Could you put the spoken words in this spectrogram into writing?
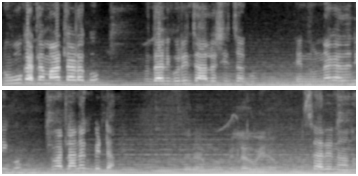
నువ్వు ఊకే అట్లా మాట్లాడకు. నువ్వు దాని గురించి ఆలోచించకు. నేను ఉన్నా కదా నీకు. నువ్వు అట్లా అనకు బిడ్డ. సరే నాన్న.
